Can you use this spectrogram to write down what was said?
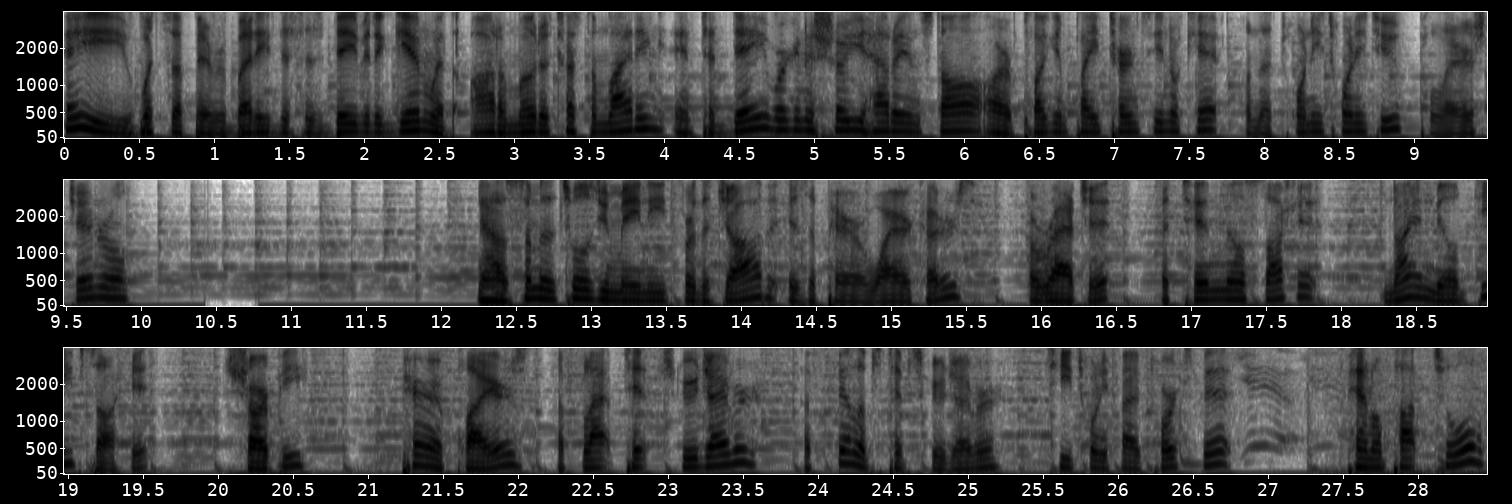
Hey, what's up everybody? This is David again with Automotive Custom Lighting and today we're going to show you how to install our plug and play turn signal kit on the 2022 Polaris General. Now some of the tools you may need for the job is a pair of wire cutters, a ratchet, a 10 mil socket, 9 mil deep socket, Sharpie, pair of pliers, a flat tip screwdriver, a Phillips tip screwdriver, T25 Torx bit, panel pop tool,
